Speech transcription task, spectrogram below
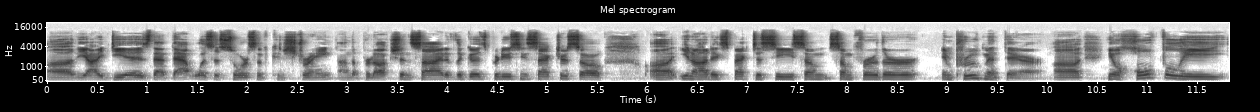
uh, the idea is that that was a source of constraint on the production side of the goods producing sector. So, uh, you know, I'd expect to see some some further improvement there. Uh, you know, hopefully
